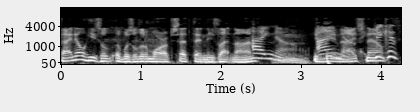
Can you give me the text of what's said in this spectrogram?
I know he's a, was a little more upset than he's letting on. I know. Mm. He's I being know. nice now? Because,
